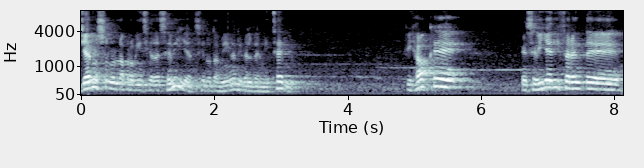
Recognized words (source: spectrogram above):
ya no solo en la provincia de Sevilla, sino también a nivel del misterio. Fijaos que en Sevilla hay diferentes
